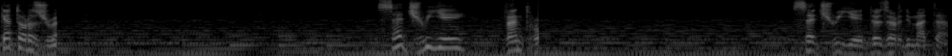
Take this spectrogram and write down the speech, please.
14 juin. 7 juillet, 23. 7 juillet, 2 heures du matin.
